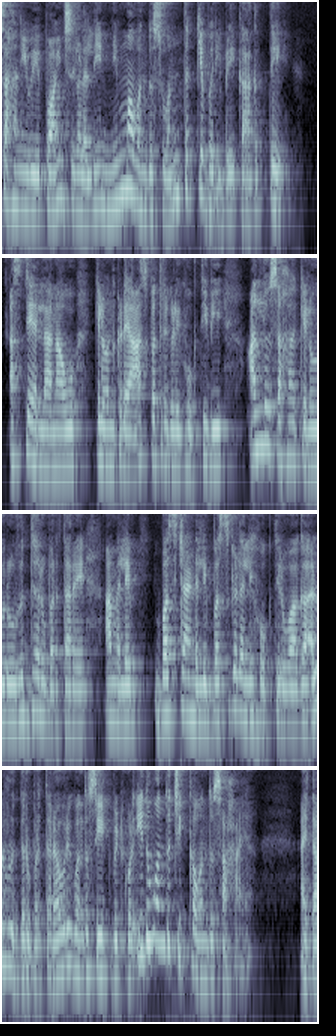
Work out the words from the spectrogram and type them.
ಸಹ ನೀವು ಈ ಪಾಯಿಂಟ್ಸ್ಗಳಲ್ಲಿ ನಿಮ್ಮ ಒಂದು ಸ್ವಂತಕ್ಕೆ ಬರಿಬೇಕಾಗತ್ತೆ. ಅಷ್ಟೇ ಅಲ್ಲ, ನಾವು ಕೆಲವೊಂದು ಕಡೆ ಆಸ್ಪತ್ರೆಗಳಿಗೆ ಹೋಗ್ತೀವಿ, ಅಲ್ಲೂ ಸಹ ಕೆಲವರು ವೃದ್ಧರು ಬರ್ತಾರೆ, ಆಮೇಲೆ ಬಸ್ ಸ್ಟ್ಯಾಂಡಲ್ಲಿ ಬಸ್ಗಳಲ್ಲಿ ಹೋಗ್ತಿರುವಾಗ ಅಲ್ಲಿ ವೃದ್ಧರು ಬರ್ತಾರೆ, ಅವರಿಗೊಂದು ಸೀಟ್ ಬಿಟ್ಕೊಳ್ಳಿ ಇದು ಒಂದು ಚಿಕ್ಕ ಒಂದು ಸಹಾಯ. ಆಯಿತಾ?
